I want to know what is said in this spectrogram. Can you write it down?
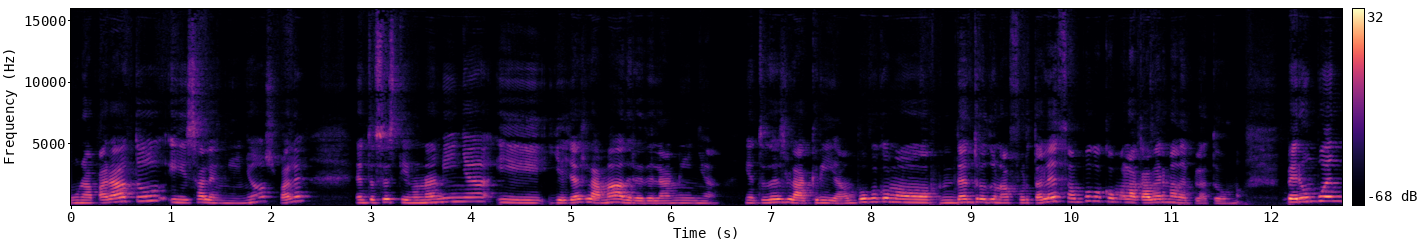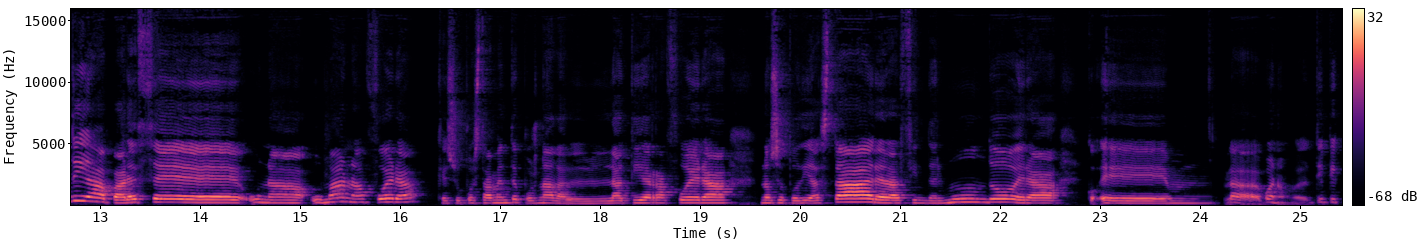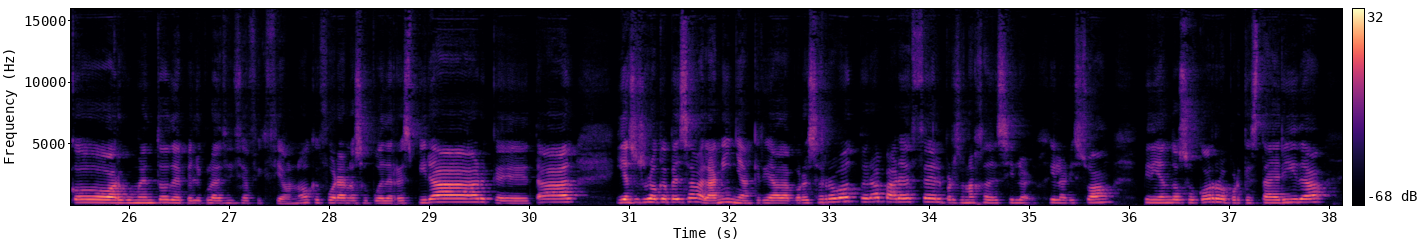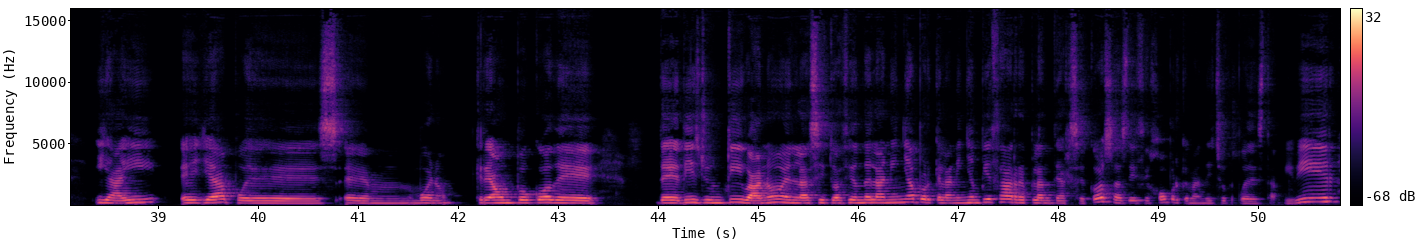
un aparato y salen niños, ¿vale? Entonces tiene una niña y, y, ella es la madre de la niña y entonces la cría, un poco como dentro de una fortaleza, un poco como la caverna de Platón, ¿no? Pero un buen día aparece una humana fuera que supuestamente, pues nada, la Tierra fuera no se podía estar, era el fin del mundo, era, eh, bueno, el típico argumento de película de ciencia ficción, ¿no? Que fuera no se puede respirar, que tal. Y eso es lo que pensaba la niña criada por ese robot, pero aparece el personaje de Hilary Swank pidiendo socorro porque está herida y ahí ella, pues, em, bueno, crea un poco de de disyuntiva, ¿no? En la situación de la niña, porque la niña empieza a replantearse cosas. Dice, jo, porque me han dicho que puede estar vivir,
